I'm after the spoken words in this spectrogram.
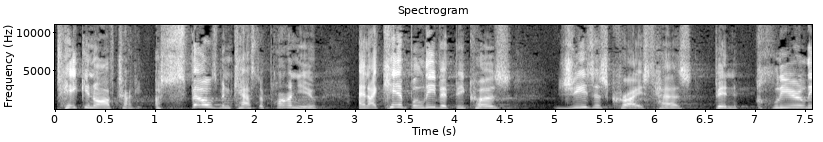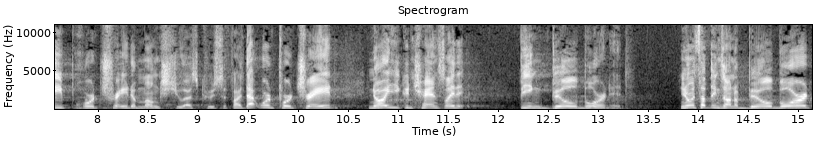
taken off track. A spell's been cast upon you, and I can't believe it because Jesus Christ has been clearly portrayed amongst you as crucified. That word portrayed, you know how you can translate it? Being billboarded. You know when something's on a billboard?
